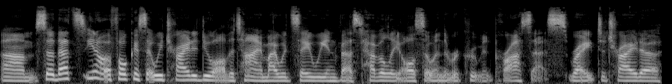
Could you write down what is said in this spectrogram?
Um, so that's you know a focus that we try to do all the time. I would say we invest heavily also in the recruitment process, right? To try to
